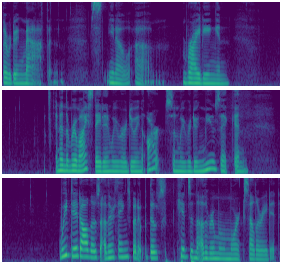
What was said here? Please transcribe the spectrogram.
they were doing math and, you know, um, writing and and in the room I stayed in, we were doing arts and we were doing music and we did all those other things, but it, those kids in the other room were more accelerated.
